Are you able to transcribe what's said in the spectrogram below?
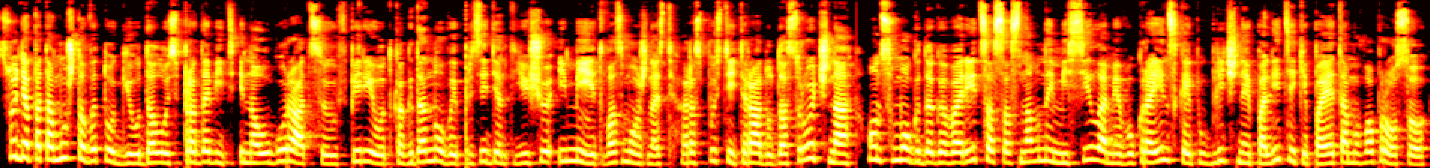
Судя по тому, что в итоге удалось продавить инаугурацию в период, когда новый президент еще имеет возможность распустить Раду досрочно, он смог договориться с основными силами в украинской публичной политике по этому вопросу.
